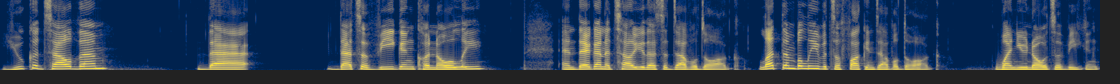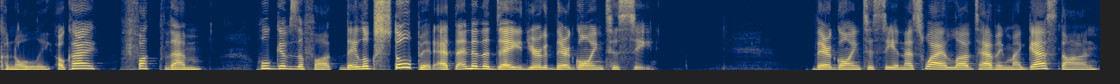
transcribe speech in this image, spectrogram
you could tell them that that's a vegan cannoli and they're going to tell you that's a devil dog. Let them believe it's a fucking devil dog when you know it's a vegan cannoli, okay? Fuck them. Who gives a fuck? They look stupid. At the end of the day, you're they're going to see. They're going to see and that's why I loved having my guest on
